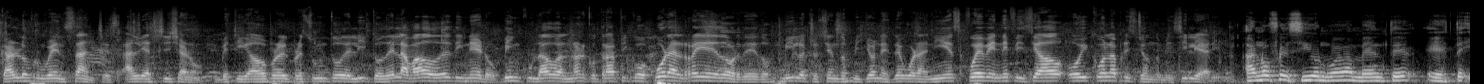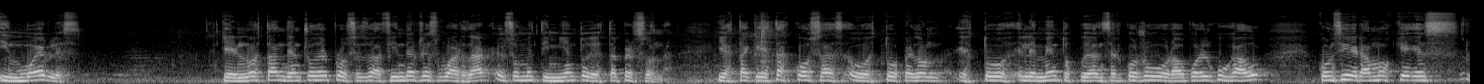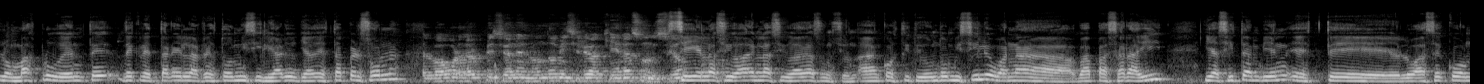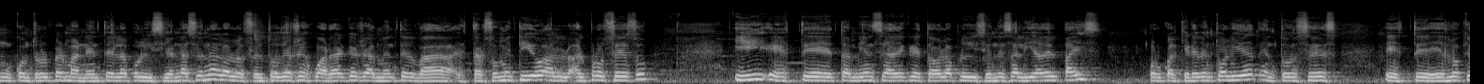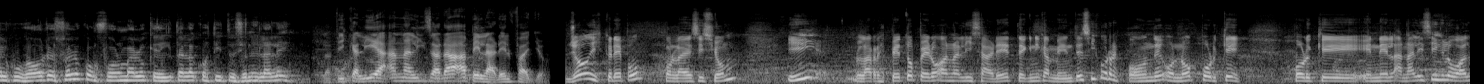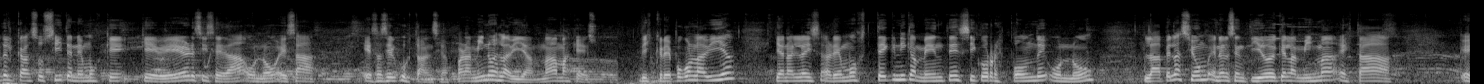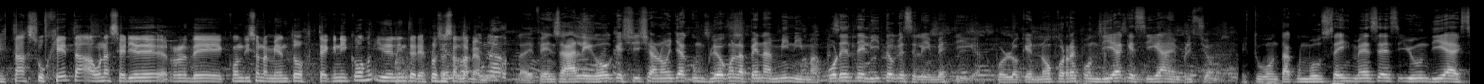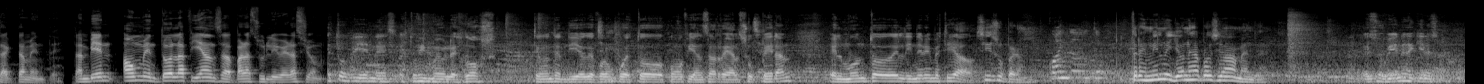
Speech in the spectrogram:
Carlos Rubén Sánchez, alias Chichano, investigado por el presunto delito de lavado de dinero vinculado al narcotráfico por alrededor de 2.800 millones de guaraníes, fue beneficiado hoy con la prisión domiciliaria. Han ofrecido nuevamente este, inmuebles que no están dentro del proceso a fin de resguardar el sometimiento de esta persona. Y hasta que estas cosas o estos, perdón, estos elementos puedan ser corroborados por el juzgado, consideramos que es lo más prudente decretar el arresto domiciliario ya de esta persona. ¿Él va a guardar prisión en un domicilio aquí en Asunción? Sí, en la ciudad, en la ciudad de Asunción. Han constituido un domicilio, van a, va a pasar ahí y así también este, lo hace con control permanente de la Policía Nacional a los efectos de resguardar que realmente va a estar sometido al, al proceso y este, también se ha decretado la prohibición de salida del país por cualquier eventualidad, entonces este, es lo que el juzgado resuelve conforme a lo que dicta la Constitución y la ley. La Fiscalía analizará apelar el fallo. Yo discrepo con la decisión y la respeto, pero analizaré técnicamente si corresponde o no. ¿Por qué? Porque en el análisis global del caso sí tenemos que, que ver si se da o no esa, esa circunstancia. Para mí no es la vía, nada más que eso. Discrepo con la vía y analizaremos técnicamente si corresponde o no la apelación en el sentido de que la misma está está sujeta a una serie de, condicionamientos técnicos y del interés procesal también. La defensa alegó que Shishanon ya cumplió con la pena mínima por el delito que se le investiga, por lo que no correspondía que siga en prisión. Estuvo en Tacumbú seis meses y un día exactamente. También aumentó la fianza para su liberación. Estos bienes, estos inmuebles, dos, tengo entendido que fueron puestos como fianza real, ¿superan el monto del dinero investigado? Sí, superan. ¿Cuánto, doctor? 3 mil millones aproximadamente. ¿Esos bienes de quiénes son?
